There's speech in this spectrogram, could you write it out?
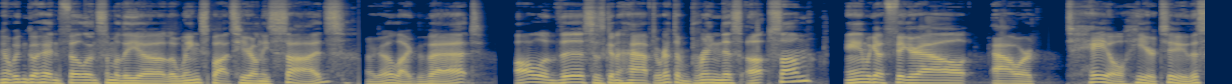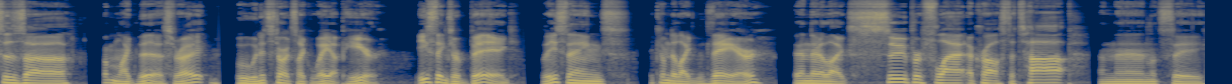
Know, we can go ahead and fill in some of the, uh, the wing spots here on these sides. There we go, like that. All of this is to have to, we're to have to bring this up some. And we got to figure out our tail here too. This is uh something like this, right? Ooh, and it starts like way up here. These things are big. These things they come to like there. Then they're like super flat across the top. And then let's see,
